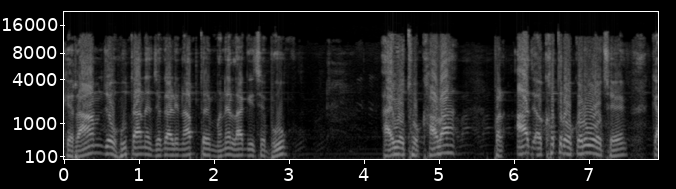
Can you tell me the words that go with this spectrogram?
કે રામ જો હુતાને જગાડીને આપતો હોય, મને લાગી છે ભૂખ. આવ્યો તો ખાવા, પણ આજ અખતરો કરવો છે કે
